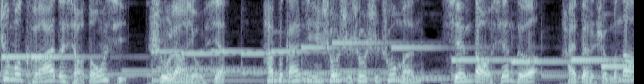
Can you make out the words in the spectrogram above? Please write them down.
这么可爱的小东西，数量有限。还不赶紧收拾收拾出门，先到先得，还等什么呢？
